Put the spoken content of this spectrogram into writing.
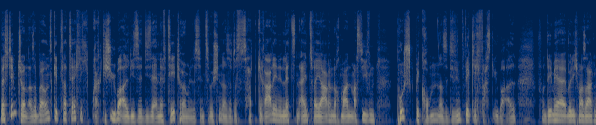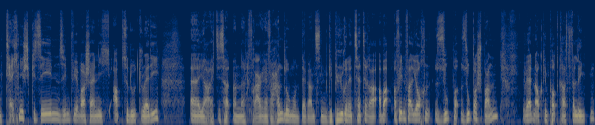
Das stimmt schon. Also bei uns gibt es tatsächlich praktisch überall diese, diese NFC-Terminals inzwischen. Also das hat gerade in den letzten ein, zwei Jahren nochmal einen massiven Push bekommen. Also die sind wirklich fast überall. Von dem her würde ich mal sagen, technisch gesehen sind wir wahrscheinlich absolut ready. Äh, ja, jetzt ist halt eine Frage der Verhandlung und der ganzen Gebühren etc. Aber auf jeden Fall, Jochen, super, super spannend. Wir werden auch den Podcast verlinken.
